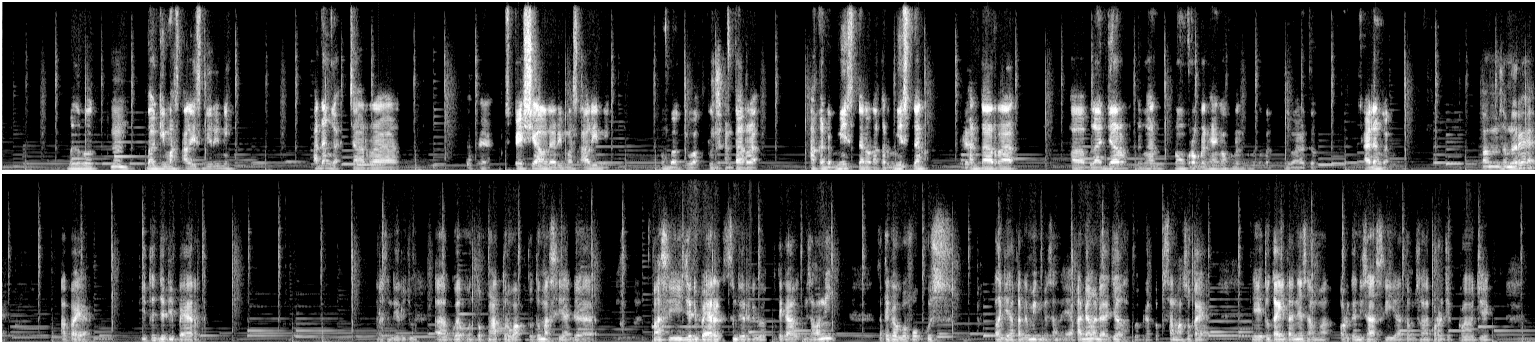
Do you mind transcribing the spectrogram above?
Menurut hmm, bagi mas Ali sendiri nih ada nggak cara apa ya spesial dari mas Ali nih membagi waktu nih antara akademis dan non akademis dan Oke. antara uh, belajar dengan nongkrong dan hangout dan teman-teman? Gimana tuh? Ada nggak? Em, sebenarnya apa ya itu jadi PR tersendiri juga. gue untuk ngatur waktu tuh masih ada masih jadi PR sendiri gue ketika misalnya nih ketika gue fokus lagi akademik misalnya ya kadang ada aja lah beberapa pesan masuk kayak yaitu kaitannya sama organisasi atau misalnya project-project.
